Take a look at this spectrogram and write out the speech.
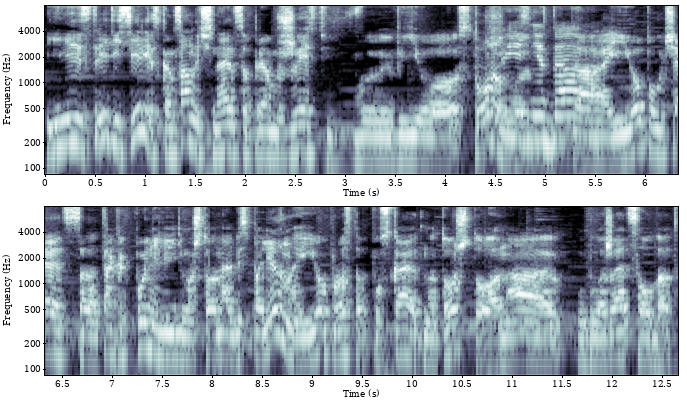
И с третьей серии, с конца начинается прям жесть в, в ее сторону. жизни, да. Да, ее получается, так как поняли, видимо, что она бесполезна, ее просто пускают на то, что она ублажает солдат.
